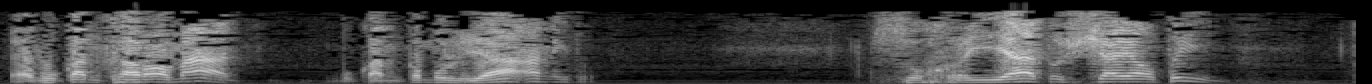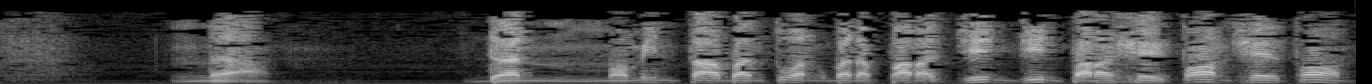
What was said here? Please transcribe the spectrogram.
Ya, bukan karomat. Bukan kemuliaan itu sukhriyatus syayatin. Nah, dan meminta bantuan kepada para jin-jin, para syaitan-syaitan.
